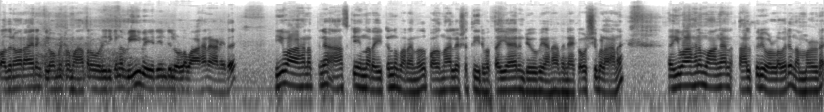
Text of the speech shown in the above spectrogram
പതിനോരായിരം കിലോമീറ്റർ മാത്രം ഓടിയിരിക്കുന്ന വി വേരിയന്റിലുള്ള വാഹനമാണിത്. ഈ വാഹനത്തിന് ആസ്ക് ചെയ്യുന്ന റേറ്റ് എന്ന് പറയുന്നത് പതിനാല് ലക്ഷത്തി ഇരുപത്തയ്യായിരം രൂപയാണ്. അത് നെഗോഷ്യബിൾ ആണ്. ഈ വാഹനം വാങ്ങാൻ താല്പര്യമുള്ളവർ നമ്മളുടെ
